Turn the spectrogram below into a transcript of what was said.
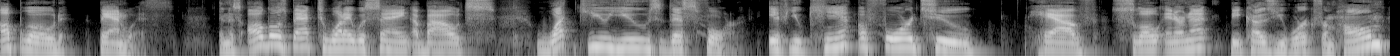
upload bandwidth. And this all goes back to what I was saying about what do you use this for? If you can't afford to have slow internet because you work from home,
